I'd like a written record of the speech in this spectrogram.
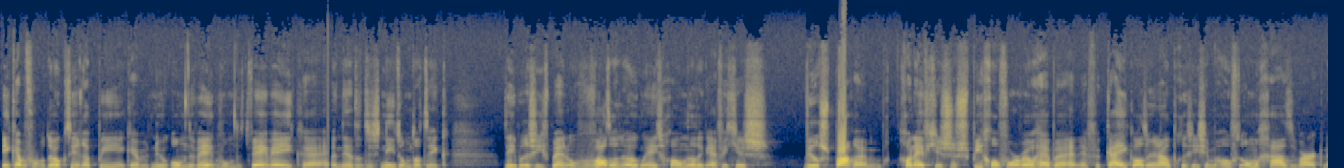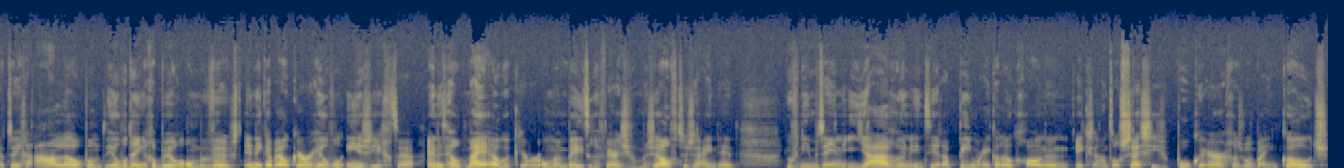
Ik heb bijvoorbeeld ook therapie. Ik heb het nu om de week of om de twee weken. En dat is niet omdat ik depressief ben of wat dan ook. Nee, het is gewoon omdat ik eventjes wil sparren. Gewoon eventjes een spiegel voor wil hebben en even kijken wat er nou precies in mijn hoofd omgaat, waar ik nou tegenaan loop. Want heel veel dingen gebeuren onbewust. En ik heb elke keer heel veel inzichten. En het helpt mij elke keer weer om een betere versie van mezelf te zijn. En je hoeft niet meteen jaren in therapie, maar je kan ook gewoon een x aantal sessies boeken ergens of bij een coach.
